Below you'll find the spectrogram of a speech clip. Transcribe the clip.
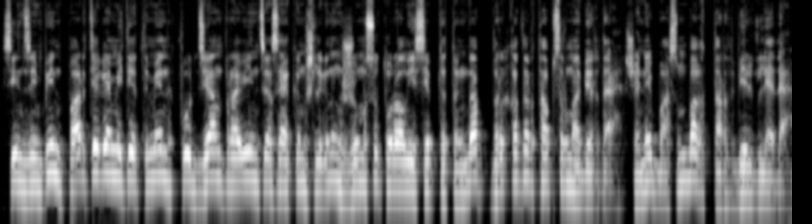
Син Цзиньпин партия комитеті мен Фудзян провинциясы әкімшілігінің жұмысы туралы есепті тыңдап бірқатар тапсырма берді және басым бағыттарды белгіледі.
